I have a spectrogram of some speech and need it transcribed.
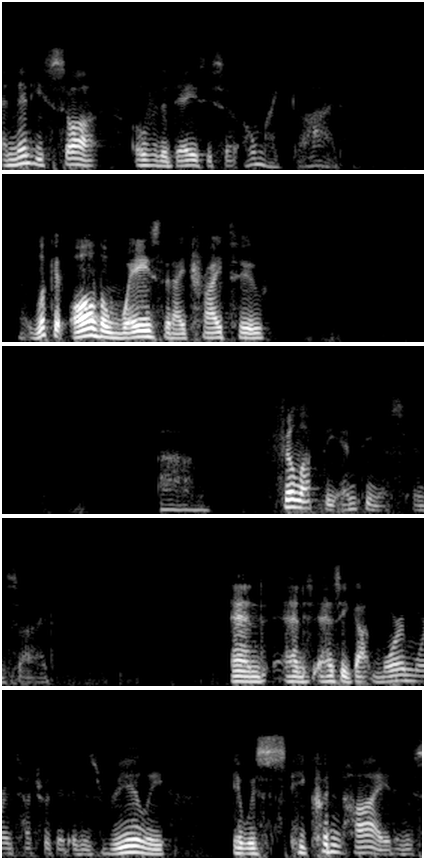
And then he saw over the days he said, Oh my God, Look at all the ways that I try to um, fill up the emptiness inside. And, and as he got more and more in touch with it, it was really, it was, he couldn't hide. It was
